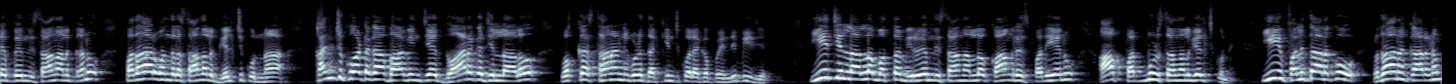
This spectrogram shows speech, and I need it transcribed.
డెబ్బై ఎనిమిది స్థానాలకు గాను పదహారు వందల స్థానాలు గెలుచుకున్న కంచుకోటగా భావించే ద్వారక జిల్లాలో ఒక్క స్థానాన్ని కూడా దక్కించుకోలేకపోయింది బీజేపీ. ఈ జిల్లాల్లో మొత్తం ఇరవై ఎనిమిది స్థానాల్లో కాంగ్రెస్ పదిహేను ఆ పదమూడు స్థానాలు గెలుచుకున్నాయి. ఈ ఫలితాలకు ప్రధాన కారణం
